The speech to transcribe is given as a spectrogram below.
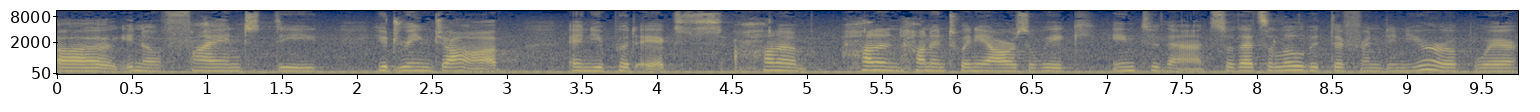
uh, you know, find the your dream job, and you put X 100, 100, 120 hours a week into that. So that's a little bit different in Europe, where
